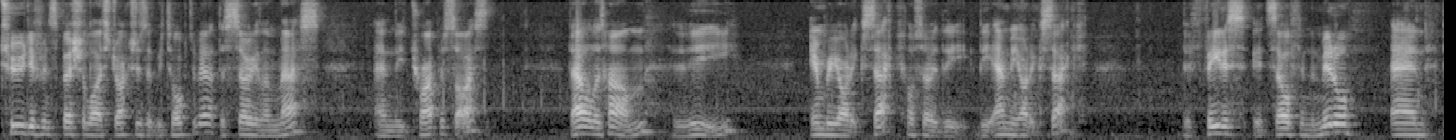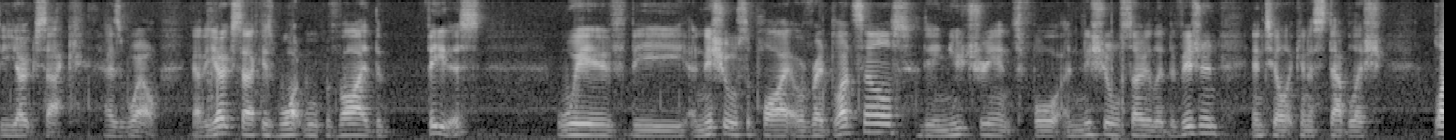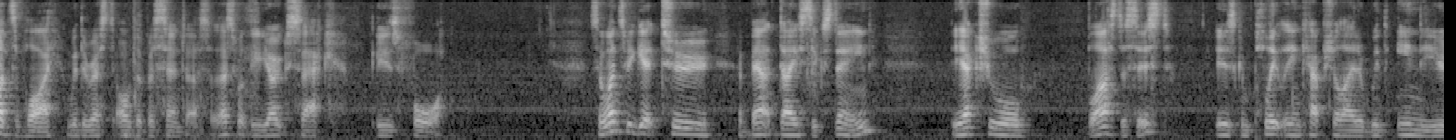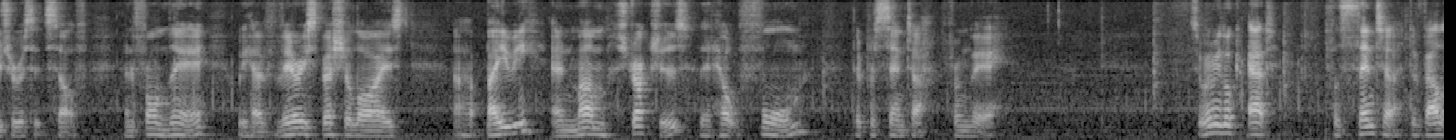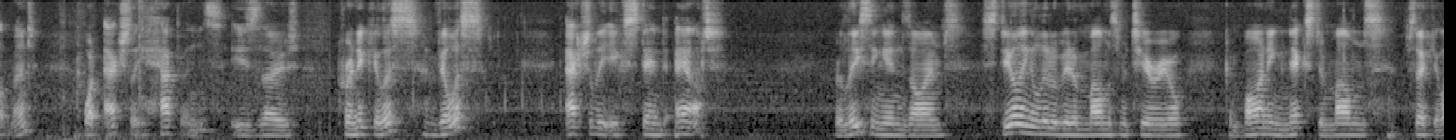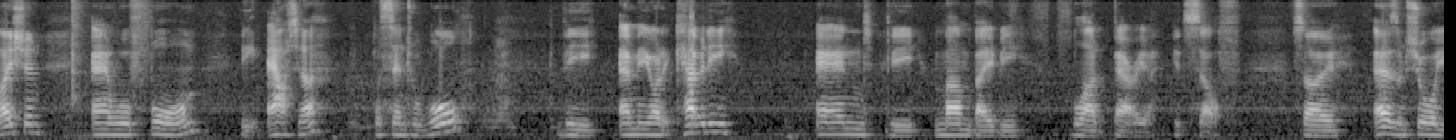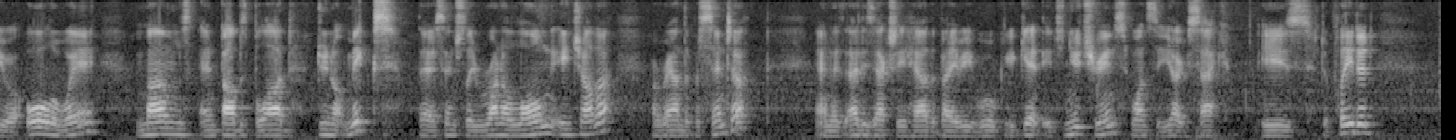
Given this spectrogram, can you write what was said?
two different specialized structures that we talked about the cellular mass and the tripartite. That will become the embryonic sac, also the, the amniotic sac, the fetus itself in the middle, and the yolk sac as well. Now, the yolk sac is what will provide the fetus with the initial supply of red blood cells, the nutrients for initial cellular division until it can establish blood supply with the rest of the placenta. So that's what the yolk sac is for. So once we get to about day 16, the actual blastocyst is completely encapsulated within the uterus itself. And from there, we have very specialized uh, baby and mum structures that help form the placenta from there. So when we look at placenta development, what actually happens is those chorionic villus actually extend out, releasing enzymes, stealing a little bit of mum's material, combining next to mum's circulation, and will form the outer placental wall the amniotic cavity and the mum baby blood barrier itself. So, as I'm sure you are all aware, mum's and bub's blood do not mix. They essentially run along each other around the placenta, and that is actually how the baby will get its nutrients once the yolk sac is depleted.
